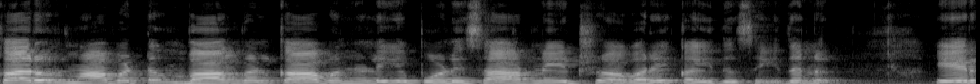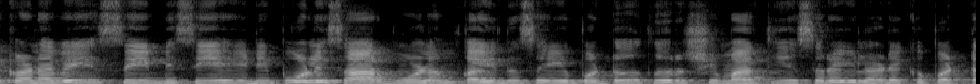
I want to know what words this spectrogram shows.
கரூர் மாவட்டம் வாங்கல் காவல் நிலைய போலீசார் நேற்று அவரை கைது செய்தனர். ஏற்கனவே சிபிசிஐடி போலீசார் மூலம் கைது செய்யப்பட்டு திருச்சி மத்திய சிறையில் அடைக்கப்பட்ட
